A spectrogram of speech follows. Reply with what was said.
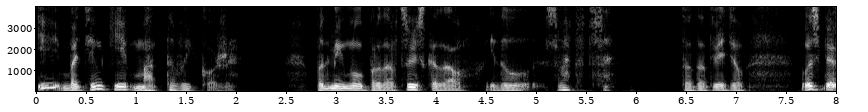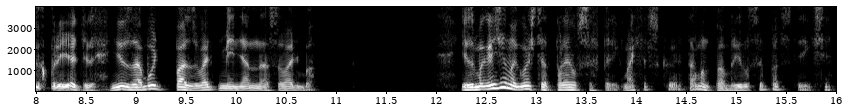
и ботинки матовой кожи. Подмигнул продавцу и сказал, «Иду свататься». Тот ответил, Успех, приятель. Не забудь позвать меня на свадьбу. Из магазина гость отправился в парикмахерскую. Там он побрился, подстригся,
